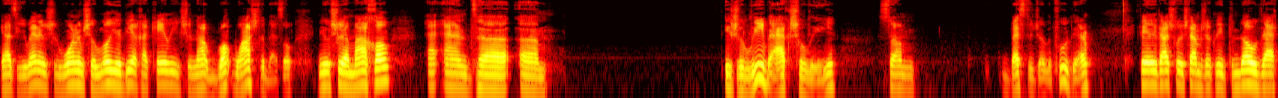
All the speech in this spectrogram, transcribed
he has he ran should warn him shelo yadiach hakeli should not wash the vessel. And uh, um, he should leave actually some vestige of the food there. To know that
